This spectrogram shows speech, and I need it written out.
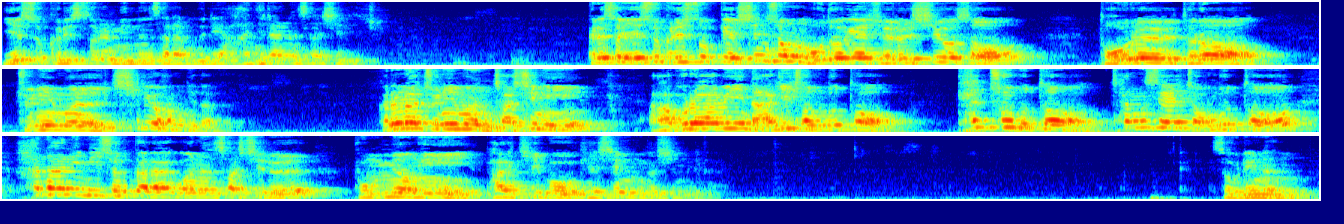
예수 그리스도를 믿는 사람들이 아니라는 사실이죠. 그래서 예수 그리스도께 신성 모독의 죄를 씌워서 돌을 들어 주님을 치료합니다. 그러나 주님은 자신이 아브라함이 나기 전부터 태초부터 창세 전부터 하나님이셨다라고 하는 사실을 분명히 밝히고 계시는 것입니다. 그래서 우리는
